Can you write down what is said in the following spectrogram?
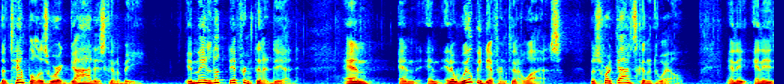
The temple is where God is going to be. It may look different than it did. And, and, and, and it will be different than it was. But it's where God's going to dwell. And, he, and, he,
